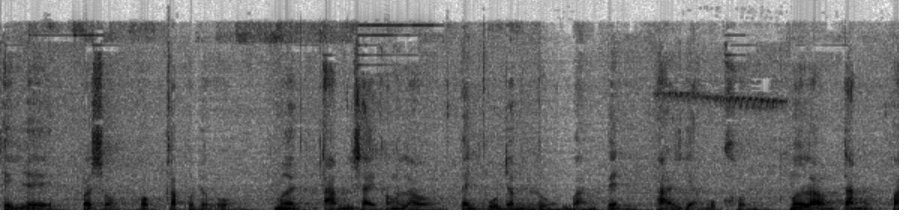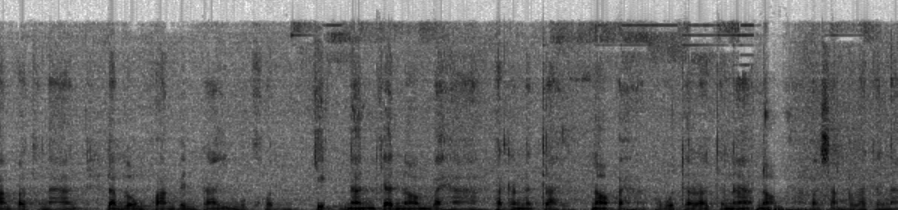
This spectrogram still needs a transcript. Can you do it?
ที่ได้ประสบพบกับพระพุทธองค์ เมื่อตามวิสัยของเราเป็นผู้ดำรงความเป็นพระอิยบุคคล เมื่อเราตั้งความปรารถนาดำรงความเป็นพระอิยบุคคล จิตนั้นจะน้อมไปหาพระธนตรัยน้อมไปหาพระพุทธรัตนะน้อมไปหาพระสังฆรัตนะ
